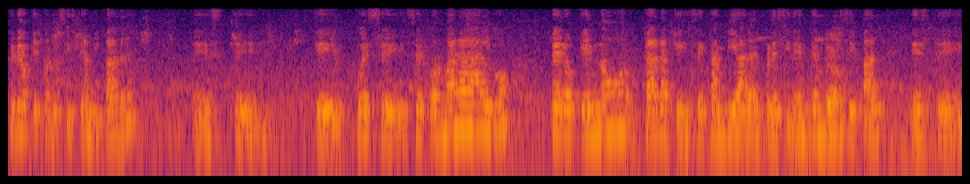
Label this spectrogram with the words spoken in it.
creo que conociste a mi padre, este, que pues se, formara algo, pero que no cada que se cambiara el presidente municipal, este,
